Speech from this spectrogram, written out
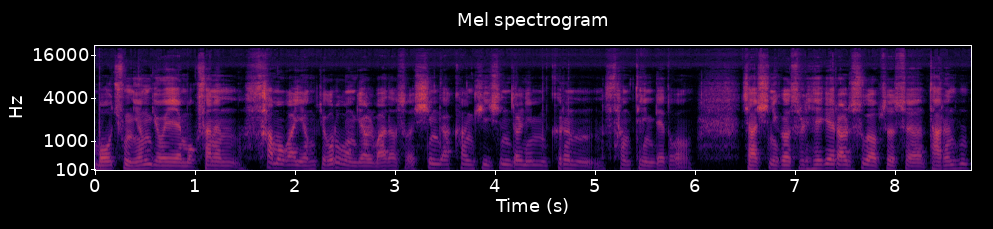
모 중형교회의 목사는 사모가 영적으로 공격을 받아서 심각한 귀신 들림 그런 상태인데도 자신이 그것을 해결할 수가 없어서 다른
